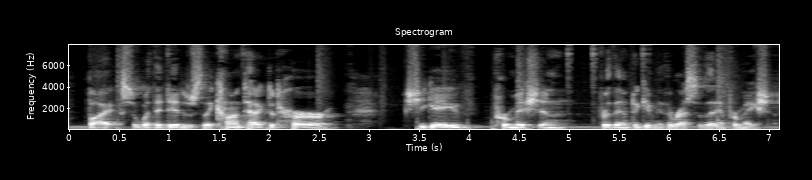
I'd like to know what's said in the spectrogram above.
By so what they did is they contacted her. She gave permission for them to give me the rest of the information.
